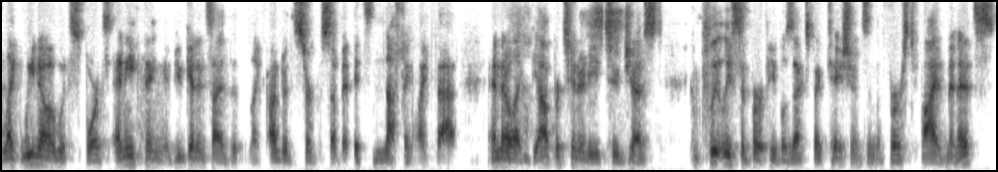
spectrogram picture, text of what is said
like we know with sports anything if you get inside the like under the surface of it it's nothing like that. And they're like the opportunity to just completely subvert people's expectations in the first five minutes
